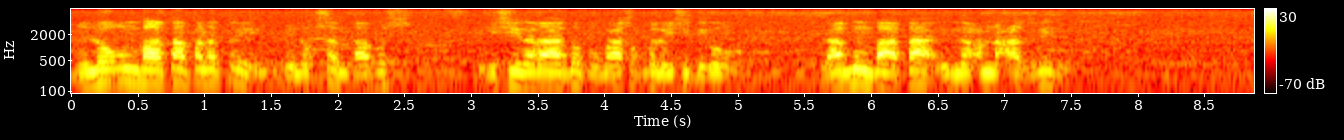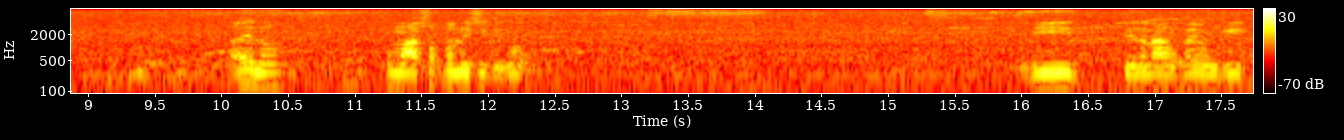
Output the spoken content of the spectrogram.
Nilokong bata pala to eh. Binuksan tapos hindi sinarado, pumasok tuloy si Digong. Gagong bata, yun na ang naka-green. Ayun oh, pumasok tuloy si Digong. Hindi tinanang kayong gate.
